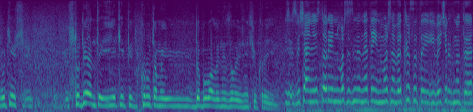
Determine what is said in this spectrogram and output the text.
оті ж студенти, які під крутами добували незалежність України. Звичайно, історію не можна змінити і не можна викреслити і вичеркнути.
